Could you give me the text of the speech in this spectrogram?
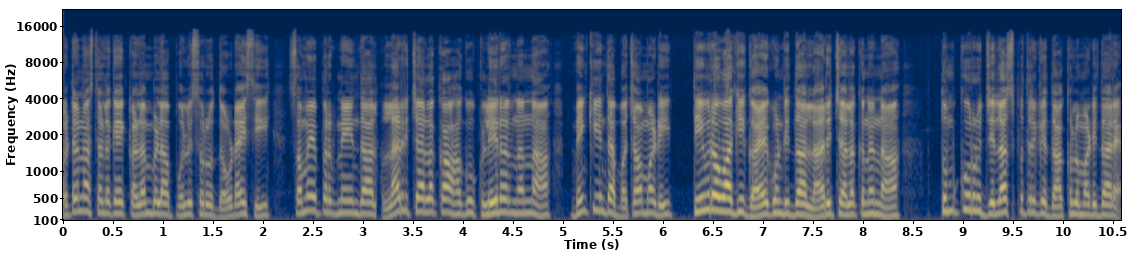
ಘಟನಾ ಸ್ಥಳಕ್ಕೆ ಕಳಂಬೆಳ ಪೊಲೀಸರು ದೌಡಾಯಿಸಿ ಸಮಯ ಪ್ರಜ್ಞೆಯಿಂದ ಲಾರಿ ಚಾಲಕ ಹಾಗೂ ಕ್ಲೀನರ್ನನ್ನ ಬೆಂಕಿಯಿಂದ ಬಚಾವ್ ಮಾಡಿ ತೀವ್ರವಾಗಿ ಗಾಯಗೊಂಡಿದ್ದ ಲಾರಿ ಚಾಲಕನನ್ನ ತುಮಕೂರು ಜಿಲ್ಲಾಸ್ಪತ್ರೆಗೆ ದಾಖಲು ಮಾಡಿದ್ದಾರೆ.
